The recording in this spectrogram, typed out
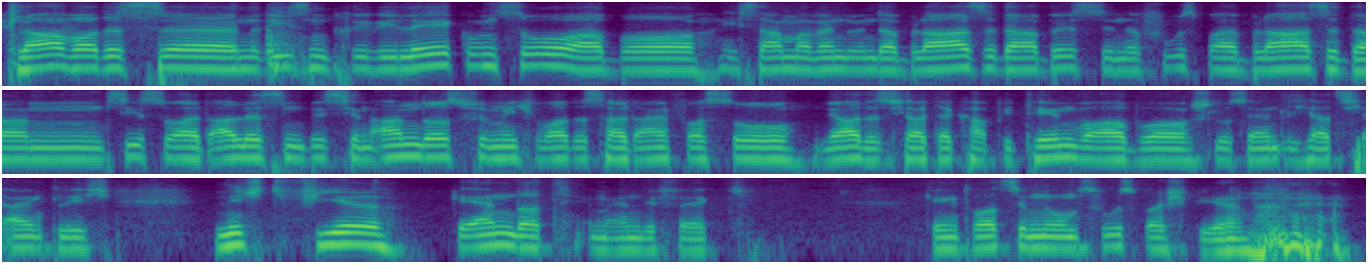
klar war das äh, ein Riesenprivileg und so, aber ich sag mal, wenn du in der Blase da bist, in der Fußballblase, dann siehst du halt alles ein bisschen anders. Für mich war das halt einfach so, ja, dass ich halt der Kapitän war, aber schlussendlich hat sich eigentlich nicht viel geändert im Endeffekt. Ging trotzdem nur ums Fußballspielen.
